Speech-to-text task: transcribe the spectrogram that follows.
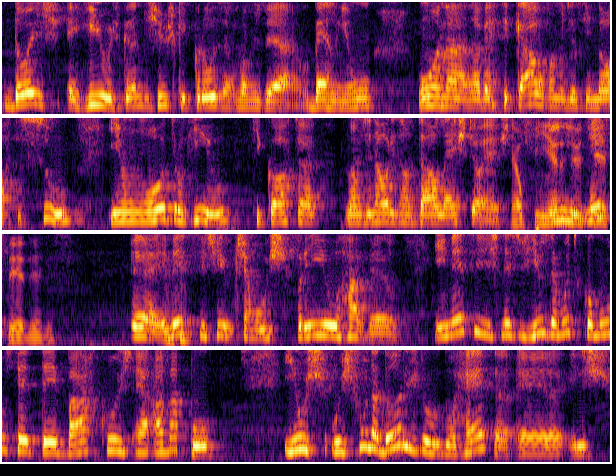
dois é, rios, grandes rios que cruzam, vamos dizer, o Berlim 1. Um na, na vertical, vamos dizer assim, norte-sul, e um outro rio que corta, vamos dizer, na horizontal, leste-oeste. É o Pinheiros e, e o Tietê nesse... deles. É, nesses rios que chamam o Spree o Ravel. E nesses, nesses rios é muito comum você ter barcos é, a vapor. E os, os fundadores do, do Reta, é, eles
